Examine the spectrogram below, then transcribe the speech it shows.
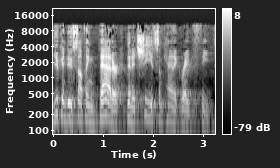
you can do something better than achieve some kind of great feat.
